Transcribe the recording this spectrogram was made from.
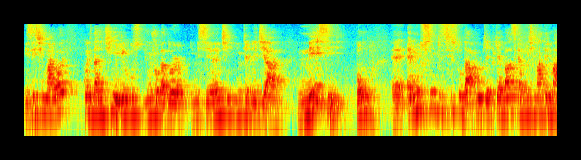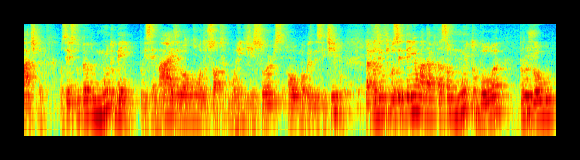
existe maior quantidade de erros de um jogador iniciante e intermediário. Nesse ponto, é, é muito simples de se estudar. Por quê? Porque é basicamente matemática. Você estudando muito bem por ICMizer ou algum outro software como Range Resource ou alguma coisa desse tipo, vai fazer com que você tenha uma adaptação muito boa para o jogo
